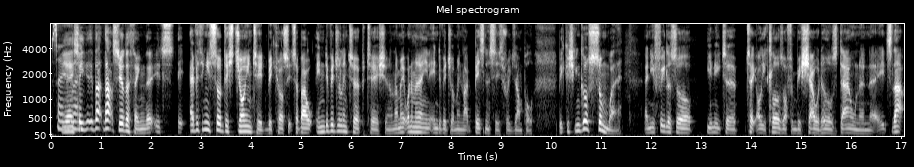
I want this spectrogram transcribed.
So Yeah, um, see that that's the other thing that it's it, everything is so disjointed because it's about individual interpretation, and I mean when I mean individual, I mean like businesses, for example, because you can go somewhere and you feel as though you need to take all your clothes off and be showered hose down, and it's that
